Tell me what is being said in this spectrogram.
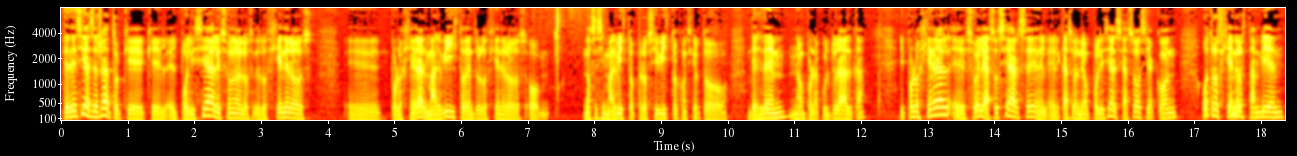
Te decía hace rato que, el, policial es uno de los, de los géneros, eh, por lo general, mal visto dentro de los géneros, no sé si mal visto, pero sí visto con cierto desdén, ¿no? Por la cultura alta. Y por lo general eh, suele asociarse, en el, caso del neopolicial, se asocia con otros géneros también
